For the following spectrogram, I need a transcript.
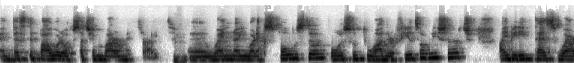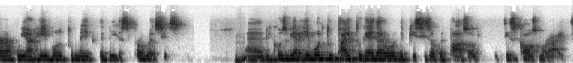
And that's the power of such environment, right? Mm-hmm. Uh, when uh, you are exposed also to other fields of research, I believe that's where we are able to make the biggest progresses mm-hmm. uh, because we are able to tie together all the pieces of the puzzle. It is Cosmorite.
